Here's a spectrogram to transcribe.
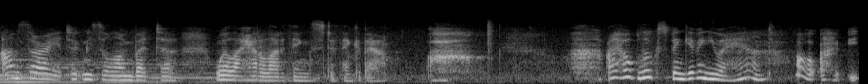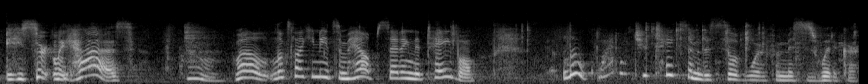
I'm sorry it took me so long, but, uh, well, I had a lot of things to think about. I hope Luke's been giving you a hand. Oh, uh, he- he certainly has. Hmm. Well, looks like you need some help setting the table. Luke, why don't you take some of the silverware from Mrs. Whitaker?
